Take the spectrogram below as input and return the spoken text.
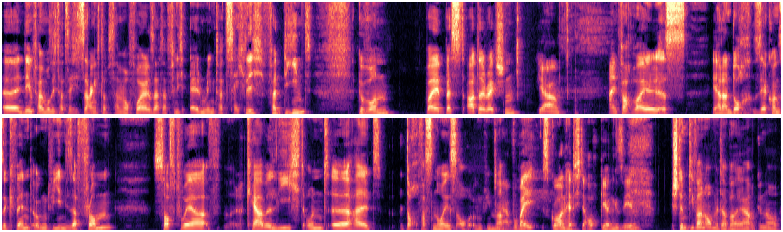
Äh, in dem Fall muss ich tatsächlich sagen, ich glaube, das haben wir auch vorher gesagt, da finde ich Elden Ring tatsächlich verdient gewonnen bei Best Art Direction. ja, Einfach weil es ja dann doch sehr konsequent irgendwie in dieser From Software Kerbe liegt und äh, halt doch was Neues auch irgendwie macht. ja. Wobei, Scorn hätte ich da auch gern gesehen. Stimmt, die waren auch mit dabei, ja, genau.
